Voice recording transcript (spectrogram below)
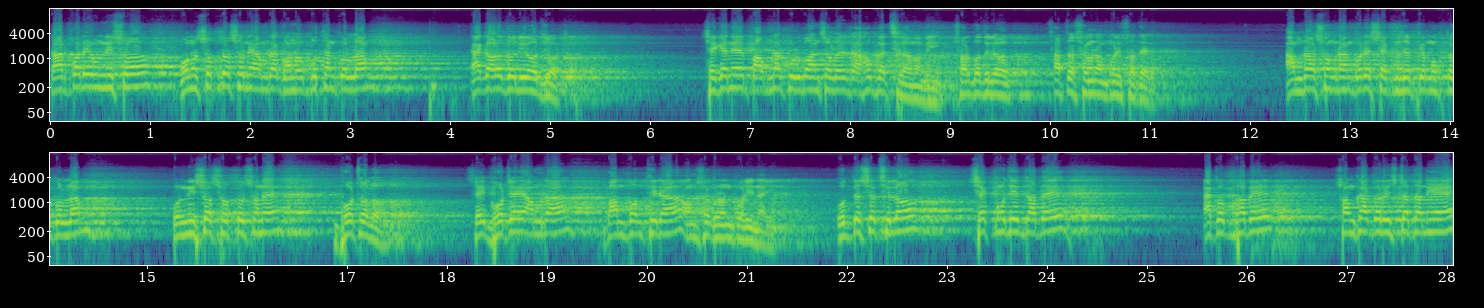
তারপরে উনিশশো উনসত্তর সনে আমরা গণ অভ্যুত্থান করলাম, এগারো দলীয় জোট। সেখানে পাবনার পূর্বাঞ্চলের আহ্বায়ক ছিলাম আমি, সর্বদলীয় ছাত্র সংগ্রাম পরিষদের। আমরা সংগ্রাম করে শেখ মুজিবকে মুক্ত করলাম। উনিশশো সত্তর সনে ভোট হলো। সেই ভোটে আমরা বামপন্থীরা অংশগ্রহণ করি নাই। উদ্দেশ্য ছিল শেখ মুজিব যাতে এককভাবে সংখ্যাগরিষ্ঠতা নিয়ে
